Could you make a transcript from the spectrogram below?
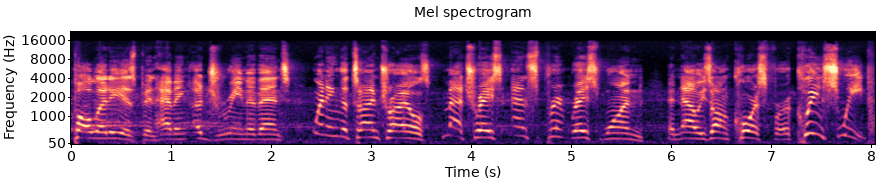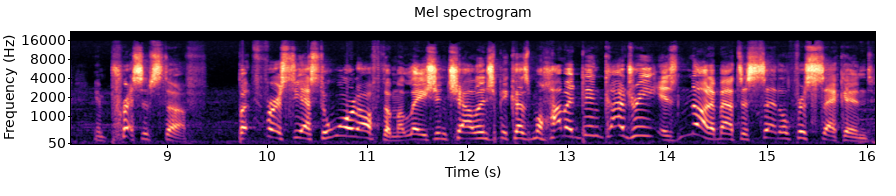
Pauletti has been having a dream event, winning the time trials, match race, and sprint race one, and now he's on course for a clean sweep. Impressive stuff. But first, he has to ward off the Malaysian challenge because Mohammed bin Kadri is not about to settle for second.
